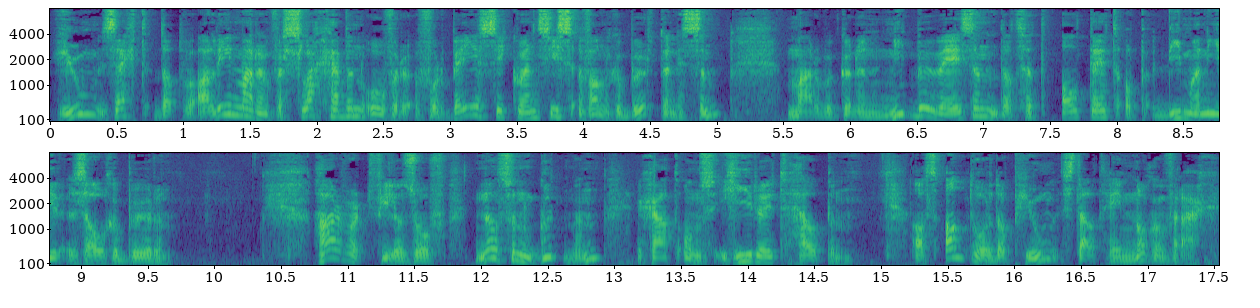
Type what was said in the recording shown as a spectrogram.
Hume zegt dat we alleen maar een verslag hebben over voorbije sequenties van gebeurtenissen, maar we kunnen niet bewijzen dat het altijd op die manier zal gebeuren. Harvard-filosoof Nelson Goodman gaat ons hieruit helpen. Als antwoord op Hume stelt hij nog een vraag.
